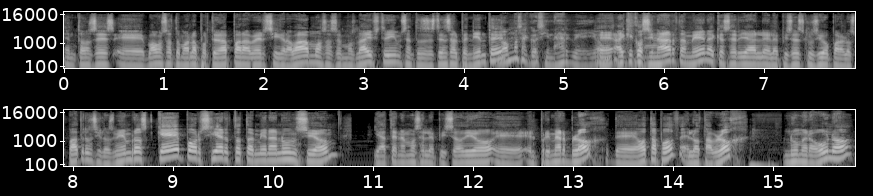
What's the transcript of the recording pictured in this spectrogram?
Entonces, eh, vamos a tomar la oportunidad para ver si grabamos, hacemos live streams, entonces esténse al pendiente. Vamos a cocinar, güey. Eh, a hay que cocinar también, hay que hacer ya el, el episodio exclusivo para los patrons y los miembros, que por cierto también anuncio, ya tenemos el episodio, eh, el primer blog de Otapod, el Otablog, número uno,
